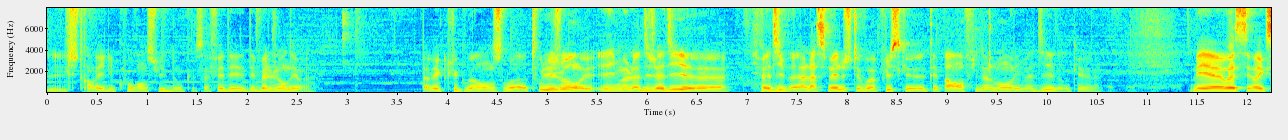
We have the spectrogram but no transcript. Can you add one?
je travaille les cours ensuite, donc ça fait des, des belles journées. Ouais. Avec Luc, bah, on se voit tous les jours et il me l'a déjà dit. euh, il m'a dit, bah, la semaine, je te vois plus que tes parents finalement. Il m'a dit, donc. Mais euh, ouais, c'est vrai que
